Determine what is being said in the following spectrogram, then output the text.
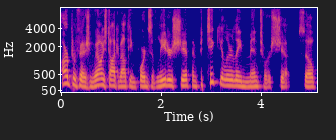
our profession, we always talk about the importance of leadership and particularly mentorship. So,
